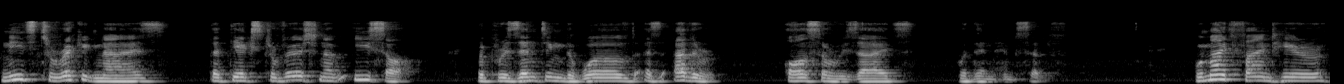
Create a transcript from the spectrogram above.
needs to recognize that the extroversion of Esau, representing the world as other, also resides within himself. We might find here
